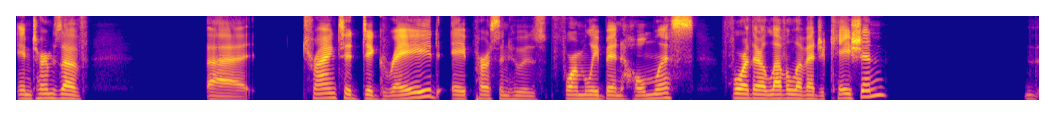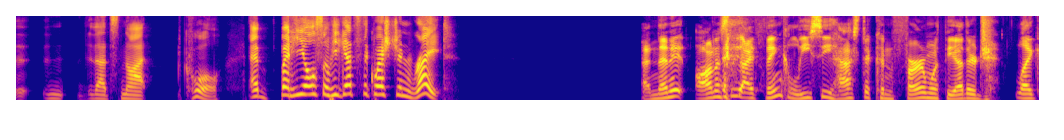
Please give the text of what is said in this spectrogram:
in terms of uh, trying to degrade a person who has formerly been homeless for their level of education, th- that's not cool. And, but he also he gets the question right. And then it honestly, I think Lisi has to confirm with the other. Like,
